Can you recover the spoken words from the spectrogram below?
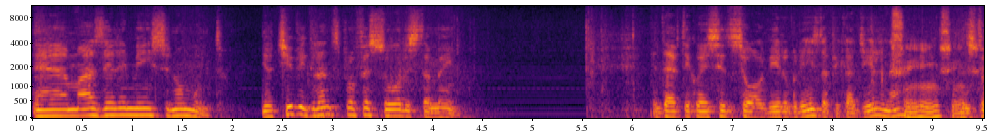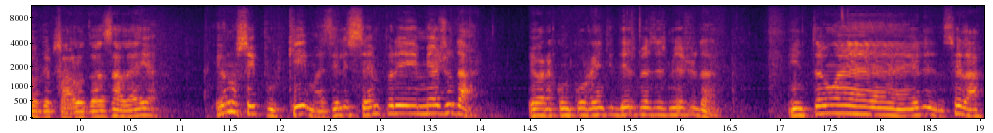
É, mas ele me ensinou muito. Eu tive grandes professores também. Ele deve ter conhecido o seu Alviro Brins, da Picadilly, né? Sim, sim, Gestor sim, de Paulo do Azaleia. Eu não sei porquê, mas eles sempre me ajudaram. Eu era concorrente deles, mas eles me ajudaram. Então, é, ele, sei lá.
